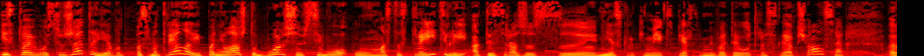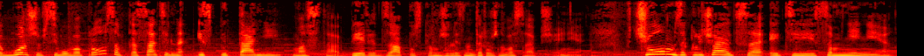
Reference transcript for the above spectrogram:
Из твоего сюжета я вот посмотрела и поняла, что больше всего у мостостроителей, а ты сразу с э, несколькими экспертами в этой отрасли общался, э, больше всего вопросов касательно испытаний моста перед запуском железнодорожного сообщения. В чем заключаются эти сомнения?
